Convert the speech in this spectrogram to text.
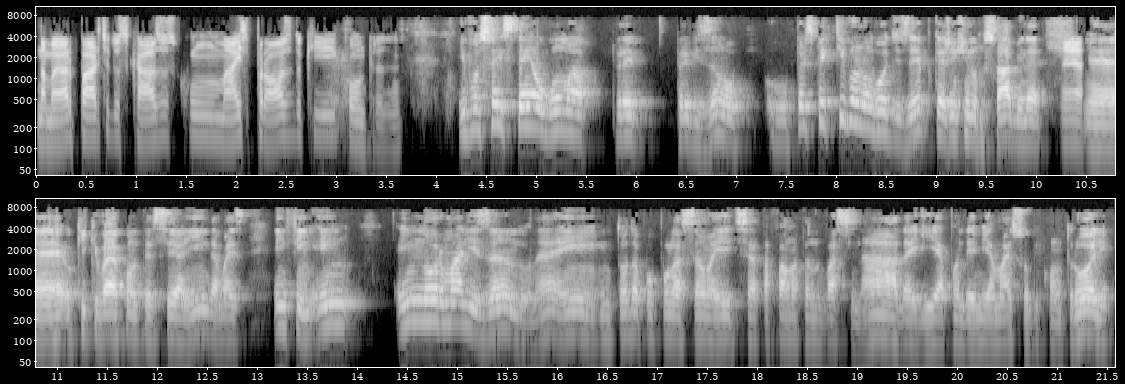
na maior parte dos casos, com mais prós do que contras. Né. E vocês têm alguma pre previsão ou, ou, perspectiva? Eu não vou dizer, porque a gente não sabe, né, é. É, o que, que vai acontecer ainda, mas, enfim, em em normalizando, né, em, em, toda a população aí, de certa forma, estando vacinada e a pandemia mais sob controle,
